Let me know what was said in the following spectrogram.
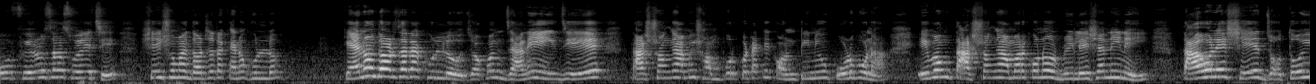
ও ফেরোসাস হয়েছে, সেই সময় দরজাটা কেন খুললো? কেন দরজাটা খুললো? যখন জানে যে তার সঙ্গে আমি সম্পর্কটাকে কন্টিনিউ করব না এবং তার সঙ্গে আমার কোনো রিলেশনই নেই, তাহলে সে যতই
